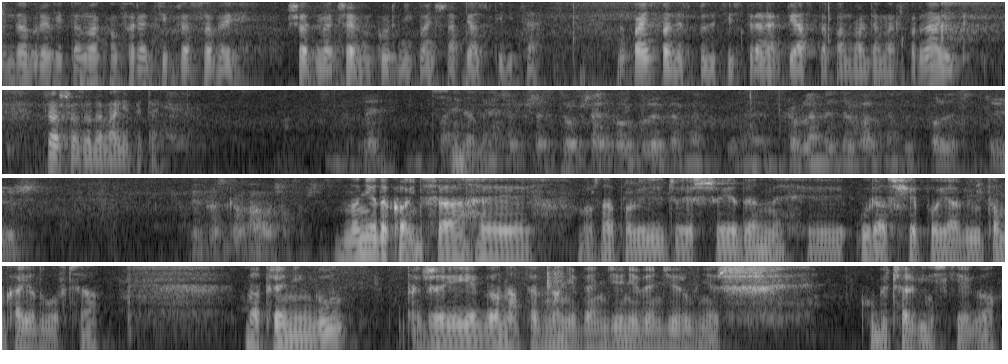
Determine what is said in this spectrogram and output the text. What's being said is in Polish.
Dzień dobry, witam na konferencji prasowej przed meczem Górnik Łęczna Piast Gliwice. Do Państwa dyspozycji jest trener Piasta, pan Waldemar Fornalik. Proszę o zadawanie pytań. Dobry. Dzień Panie dobry. trenerze, przed tą przerwą były pewne e, problemy zdrowotne w zespole. Czy tu już wyprostowało się to wszystko? No nie do końca. Y, Można powiedzieć, że jeszcze jeden y, uraz się pojawił Tomka Jodłowca na treningu. Także jego na pewno nie będzie. Nie będzie również Kuby Czerwińskiego,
